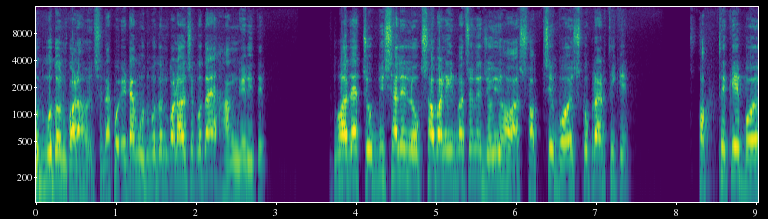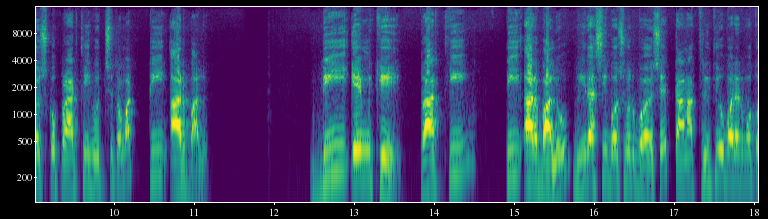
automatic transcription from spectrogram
উদ্বোধন করা হয়েছে। দেখো এটা উদ্বোধন করা হয়েছে কোথায়? হাঙ্গেরিতে। দু সালের লোকসভা নির্বাচনে জয়ী হওয়া সবচেয়ে বয়স্ক প্রার্থীকে সব থেকে বয়স্ক প্রার্থী হচ্ছে তোমার টি আর বালু। ডিএমকে প্রার্থী টি আর বালু, বিরাশি বছর বয়সে টানা তৃতীয়বারের মতো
